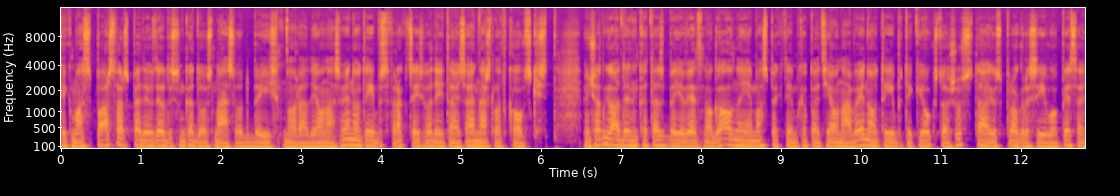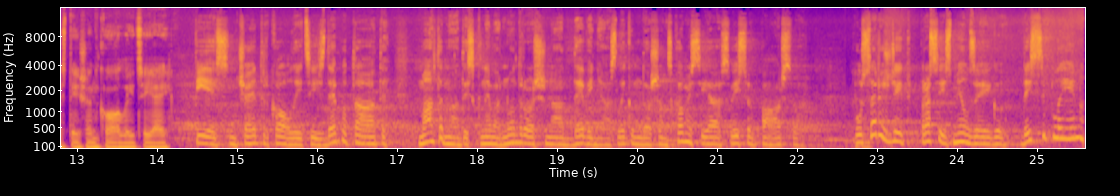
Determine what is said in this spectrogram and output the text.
Tik mazs pārsvars pēdējos 20 gados nesot bijis, norāda jaunās vienotības frakcijas vadītājs Ainārs Latkovskis. Viņš atgādina, ka tas bija viens no galvenajiem aspektiem, kāpēc jaunā vienotība tik ilgstoši uzstāja uz progresīvo piesaistīšanu koalīcijai. 54 koalīcijas deputāti matemātiski nevar nodrošināt deviņās likumdošanas komisijās visu pārsvaru. Būs sarežģīti, prasīs milzīgu disciplīnu,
